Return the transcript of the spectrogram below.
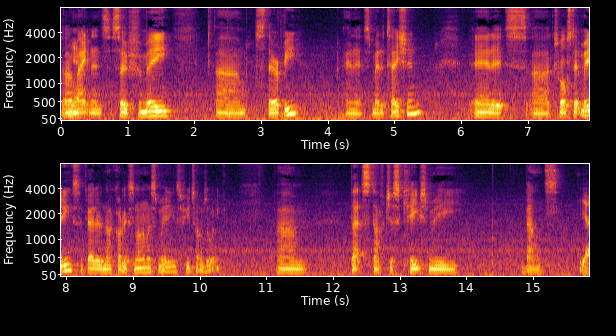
so Yeah. maintenance. So for me, um, it's therapy, and it's meditation, and it's uh, twelve-step meetings. I go to Narcotics Anonymous meetings a few times a week. Um, that stuff just keeps me balanced. Yeah.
